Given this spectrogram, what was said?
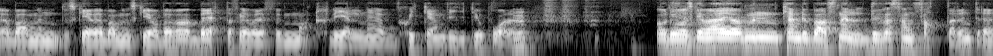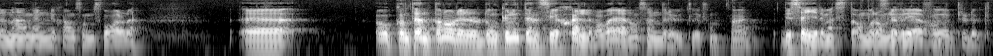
Jag bara, men då skrev jag bara, men ska jag behöva berätta för er vad det är för match det gäller när jag skickar en video på det? Mm. Och då skrev jag, ja, men kan du bara snälla, det var så hon fattade inte det den här människan som svarade. Eh, och kontentan av det, de kunde inte ens se själva vad det är de sänder ut liksom. Nej. Det säger det mesta om vad de levererar ja. för produkt.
